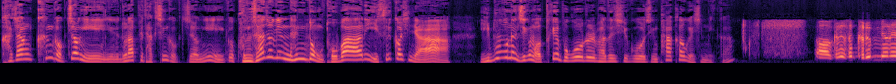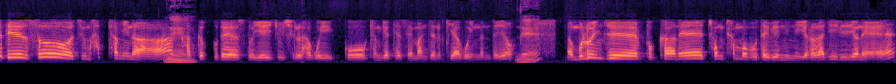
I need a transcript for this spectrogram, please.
가장 큰 걱정이 눈앞에 닥친 걱정이 그 군사적인 행동 도발이 있을 것이냐 이 부분은 지금 어떻게 보고를 받으시고 지금 파악하고 계십니까? 어, 그래서 그런 면에 대해서 지금 합참이나 네. 각급 부대에서도 예의주시를 하고 있고 경계태세 만전을 기하고 있는데요. 네. 어, 물론 이제 북한의 총참모부 대변인이 여러 가지 일련의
